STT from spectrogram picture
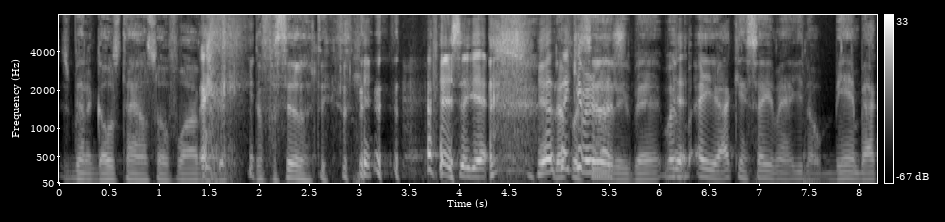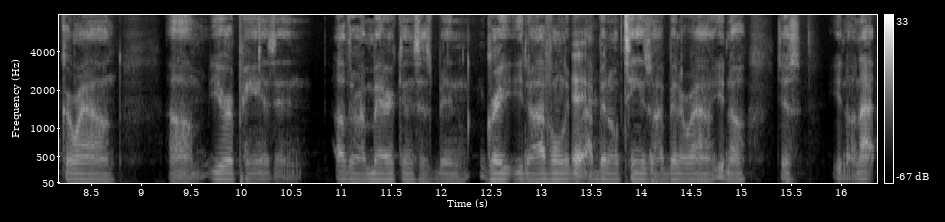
It's been a ghost town so far, man. the facilities. Yeah. Yeah, the thank you very much. facilities, man. But Yeah. hey, I can say, man, you know, being back around um, Europeans and other Americans has been great. You know, I've only Yeah. I've been on teams when I've been around. You know, just you know, not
